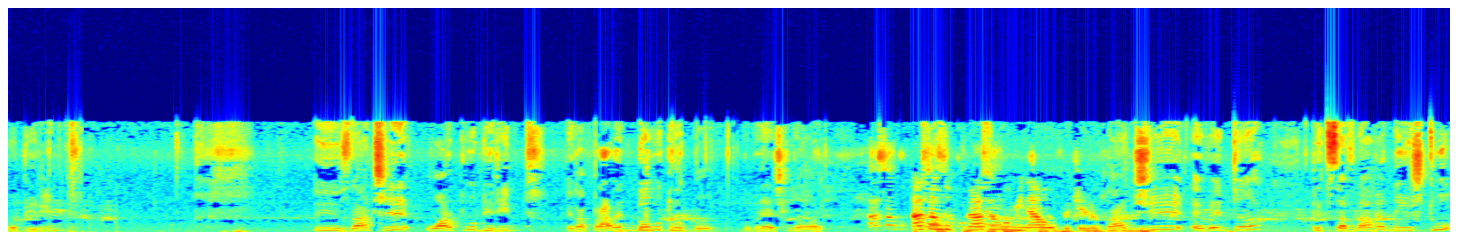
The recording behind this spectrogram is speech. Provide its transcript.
лабиринт. И значи ларп лабиринт е направен много трудно. Добре, е шли на ларп. Аз съм го, аз съм го минал, печелил го. Значи евента представлява нещо,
